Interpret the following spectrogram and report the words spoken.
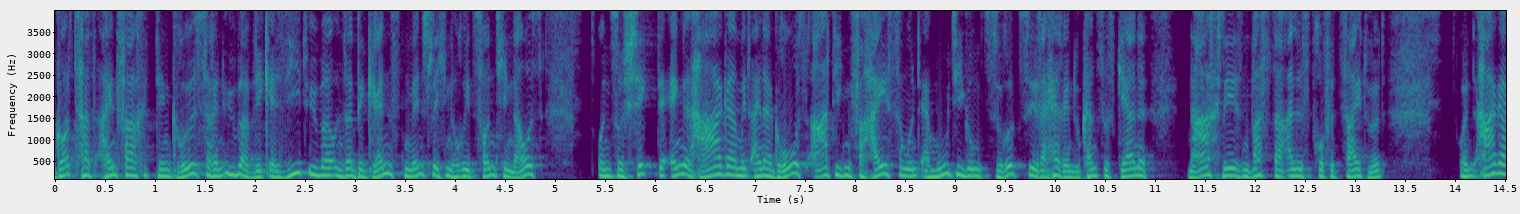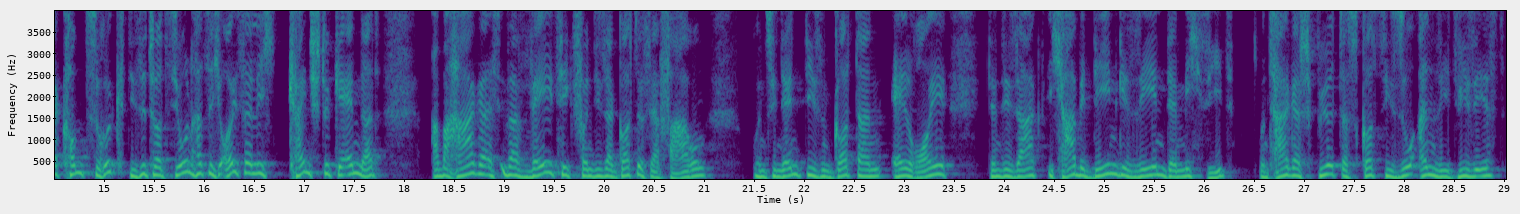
Gott hat einfach den größeren Überblick. Er sieht über unseren begrenzten menschlichen Horizont hinaus und so schickt der Engel Hagar mit einer großartigen Verheißung und Ermutigung zurück zu ihrer Herrin. Du kannst es gerne nachlesen, was da alles prophezeit wird. Und Hagar kommt zurück. Die Situation hat sich äußerlich kein Stück geändert, aber Hagar ist überwältigt von dieser Gotteserfahrung und sie nennt diesen Gott dann El Roy, denn sie sagt, ich habe den gesehen, der mich sieht. Und Hagar spürt, dass Gott sie so ansieht, wie sie ist.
